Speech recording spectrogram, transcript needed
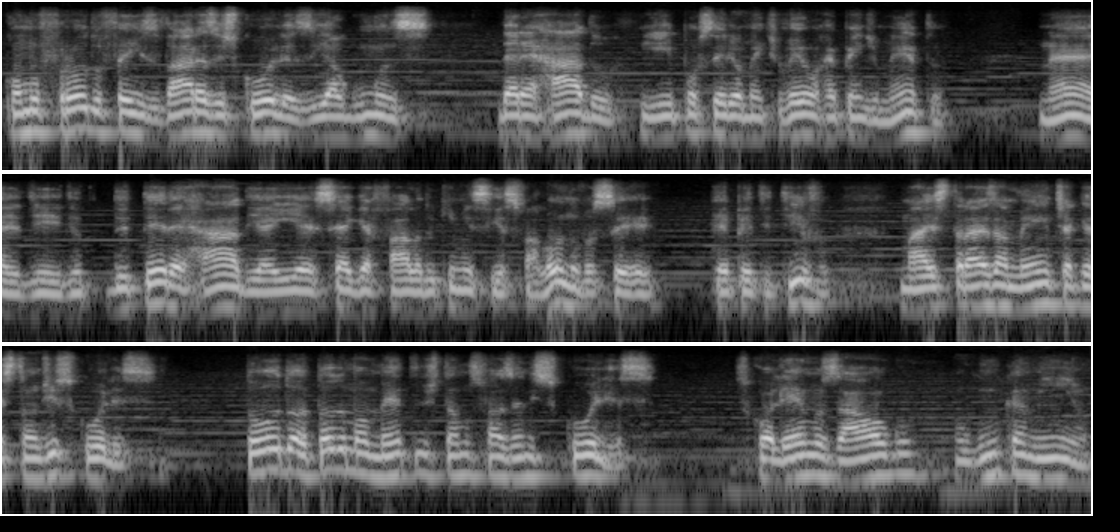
Como Frodo fez várias escolhas e algumas deram errado e posteriormente veio o arrependimento, né, de, de, de, ter errado, e aí segue a fala do que Messias falou, não vou ser repetitivo, mas traz à mente a questão de escolhas. Todo, a todo momento estamos fazendo escolhas. Escolhemos algo, algum caminho,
